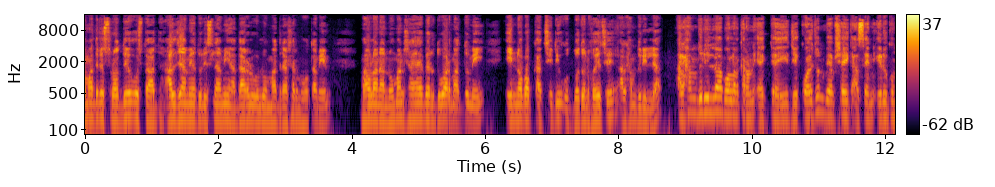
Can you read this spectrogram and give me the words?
আমাদের শ্রদ্ধেয় ওস্তাদ আল জামিয়াতুল ইসলামিয়া দারুল উলুম মাদ্রাসার মোহতামিম মাওলানা নোমান সাহেবের দোয়ার মাধ্যমেই এই নবাব কাছিটি উদ্বোধন হয়েছে, আলহামদুলিল্লাহ। আলহামদুলিল্লাহ বলার কারণ একটাই যে কয়জন ব্যবসায়িক আছেন এরকম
